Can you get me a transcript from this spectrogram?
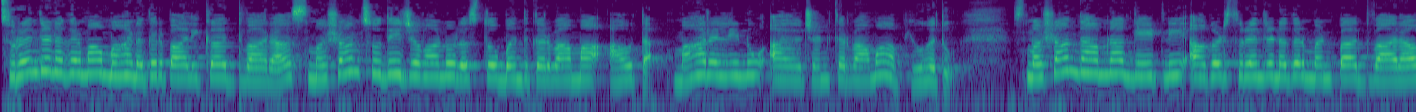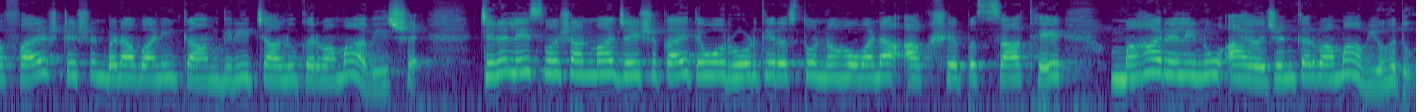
સુરેન્દ્રનગરમાં મહાનગરપાલિકા દ્વારા સ્મશાન સુધી જવાનો રસ્તો બંધ કરવામાં આવતા મહારેલીનું આયોજન કરવામાં આવ્યું હતું. સ્મશાન ધામના ગેટની આગળ સુરેન્દ્રનગર મનપા દ્વારા ફાયર સ્ટેશન બનાવવાની કામગીરી ચાલુ કરવામાં આવી છે. જેને લઈ સ્મશાનમાં જઈ શકાય તેવો રોડ કે રસ્તો ન હોવાના આક્ષેપ સાથે મહારેલીનું આયોજન કરવામાં આવ્યું હતું.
